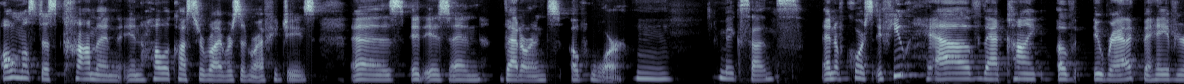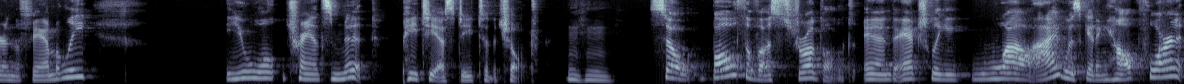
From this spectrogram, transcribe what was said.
almost as common in Holocaust survivors and refugees as it is in veterans of war. Mm, makes sense. And of course, if you have that kind of erratic behavior in the family, you will transmit PTSD to the children. Mm-hmm. So both of us struggled. And actually, while I was getting help for it,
